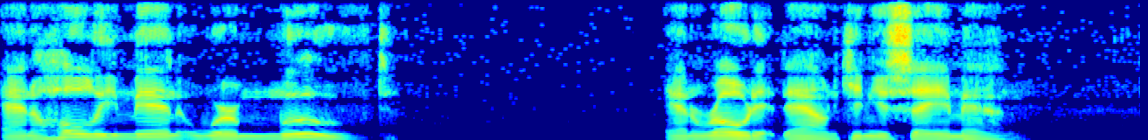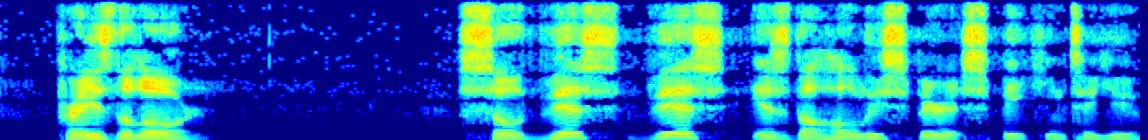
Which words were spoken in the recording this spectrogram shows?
And holy men were moved and wrote it down. Can you say amen? Praise the Lord. So this this is the Holy Spirit speaking to you.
